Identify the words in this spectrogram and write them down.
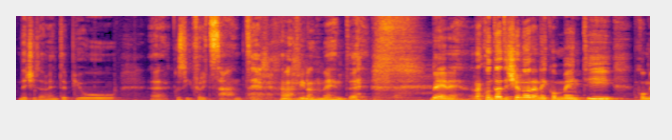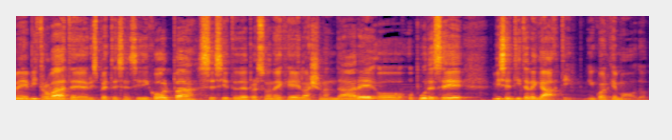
decisamente più eh, così frizzante finalmente. Bene, raccontateci allora nei commenti come vi trovate rispetto ai sensi di colpa, se siete delle persone che lasciano andare o, oppure se vi sentite legati in qualche modo.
